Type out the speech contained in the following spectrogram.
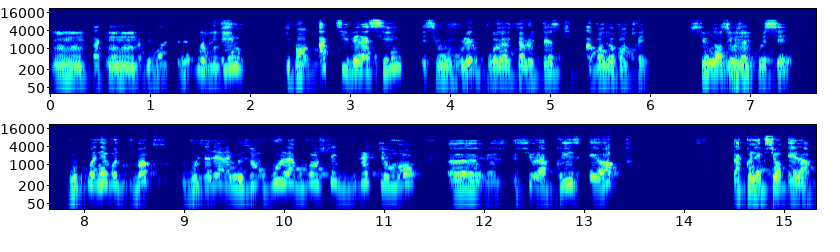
Mhm. D'accord? mhm. Ils vont activer votre SIM, ils vont activer la SIM, et si vous voulez, vous pourrez même faire le test avant de rentrer. Sinon, si vous êtes pressé, vous prenez votre box, vous allez à la maison, vous la branchez directement euh, sur la prise et hop, la connexion est là.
